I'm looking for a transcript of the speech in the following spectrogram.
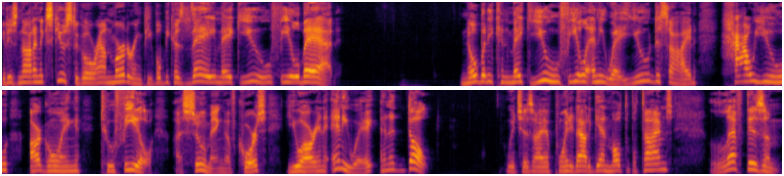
It is not an excuse to go around murdering people because they make you feel bad. Nobody can make you feel anyway. You decide how you are going to feel, assuming, of course, you are in any way an adult. Which, as I have pointed out again multiple times, leftism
